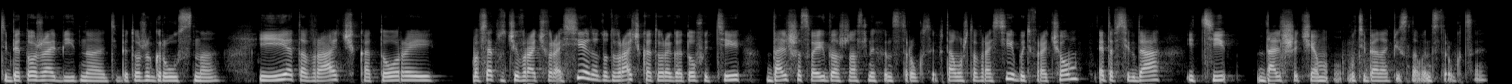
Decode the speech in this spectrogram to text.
тебе тоже обидно, тебе тоже грустно. И это врач, который во всяком случае, врач в России – это тот врач, который готов идти дальше своих должностных инструкций. Потому что в России быть врачом – это всегда идти дальше, чем у тебя написано в инструкции.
